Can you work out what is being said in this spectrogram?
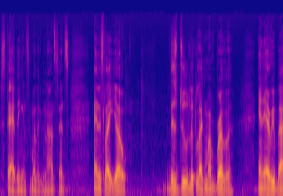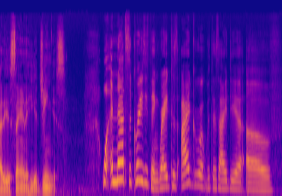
stabbing and some other nonsense, and it's like, yo, this dude looked like my brother, and everybody is saying that he a genius. Well, and that's the crazy thing, right? Because I grew up with this idea of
